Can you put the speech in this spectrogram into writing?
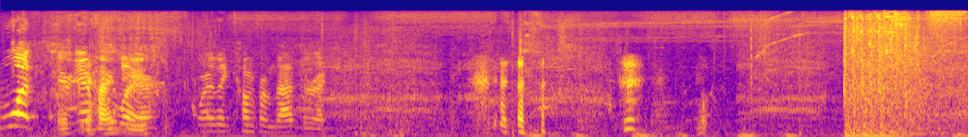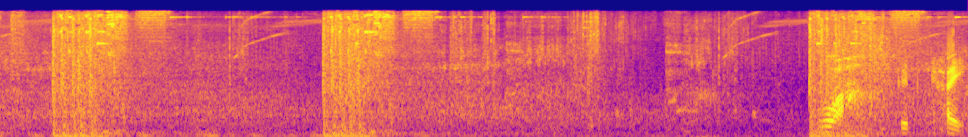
What? They're They're everywhere. Where do they come from that direction? wow, good kite.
